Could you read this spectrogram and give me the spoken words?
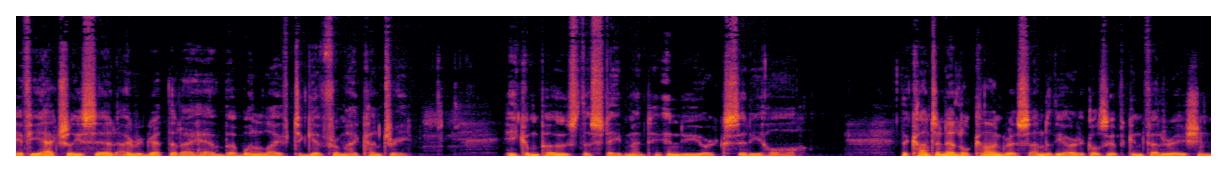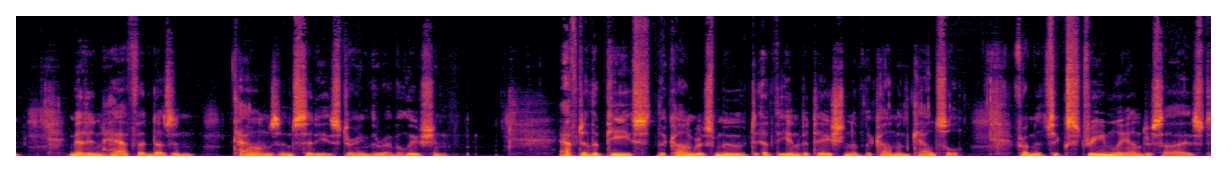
If he actually said, I regret that I have but one life to give for my country, he composed the statement in New York City Hall. The Continental Congress, under the Articles of Confederation, met in half a dozen towns and cities during the Revolution. After the peace, the Congress moved at the invitation of the Common Council from its extremely undersized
